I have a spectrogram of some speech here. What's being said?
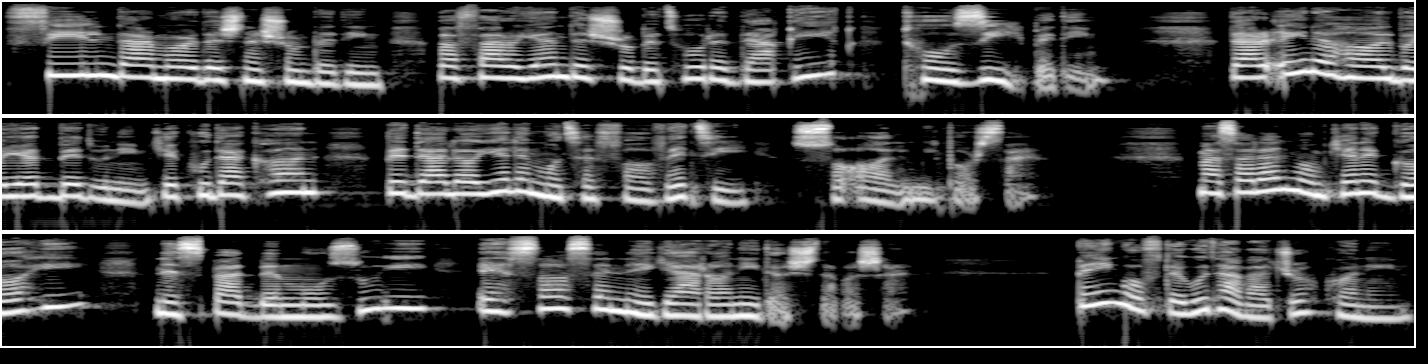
فیلم در موردش نشون بدیم و فرایندش رو به طور دقیق توضیح بدیم. در عین حال باید بدونیم که کودکان به دلایل متفاوتی سوال می‌پرسند. مثلا ممکنه گاهی نسبت به موضوعی احساس نگرانی داشته باشند. به این گفتگو توجه کنین.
